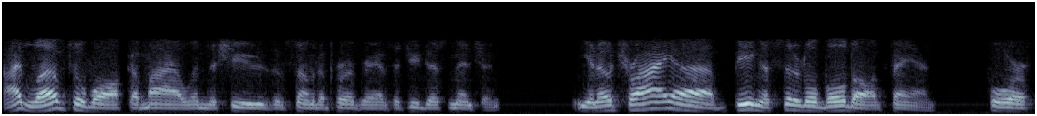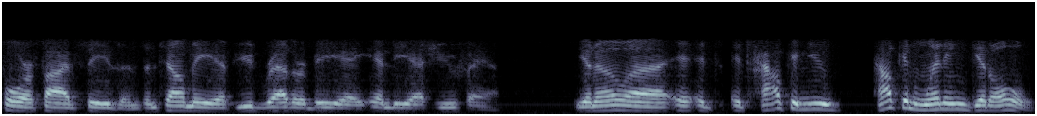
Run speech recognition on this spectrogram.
I'd love to walk a mile in the shoes of some of the programs that you just mentioned. You know, try uh, being a Citadel Bulldog fan for four or five seasons and tell me if you'd rather be a NDSU fan. You know, uh, it, it's it's how can you how can winning get old?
